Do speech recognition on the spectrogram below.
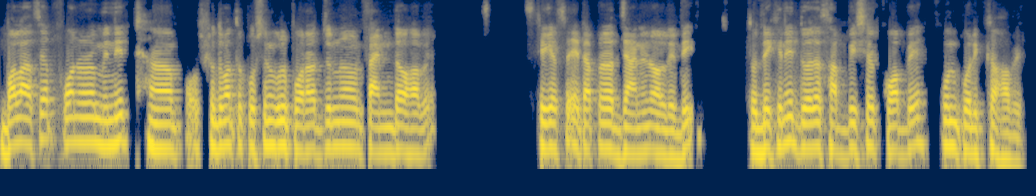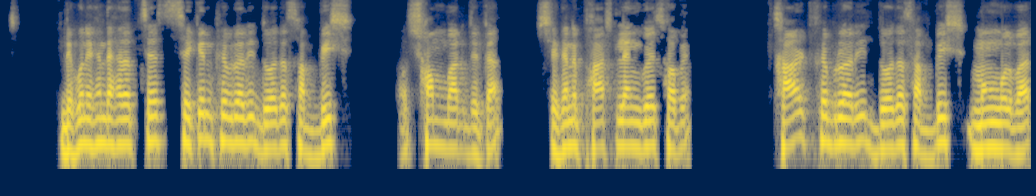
বলা আছে পনেরো মিনিট শুধুমাত্র কোশ্চেনগুলো পড়ার জন্য টাইম দেওয়া হবে। ঠিক আছে, এটা আপনারা জানেন অলরেডি তো দেখে নিই দু হাজার কবে কোন পরীক্ষা হবে। দেখুন, এখানে দেখা যাচ্ছে সেকেন্ড ফেব্রুয়ারি দু হাজার ছাব্বিশ, সোমবার যেটা, সেখানে ফার্স্ট ল্যাঙ্গুয়েজ হবে। থার্ড ফেব্রুয়ারি দু হাজার ছাব্বিশ, মঙ্গলবার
